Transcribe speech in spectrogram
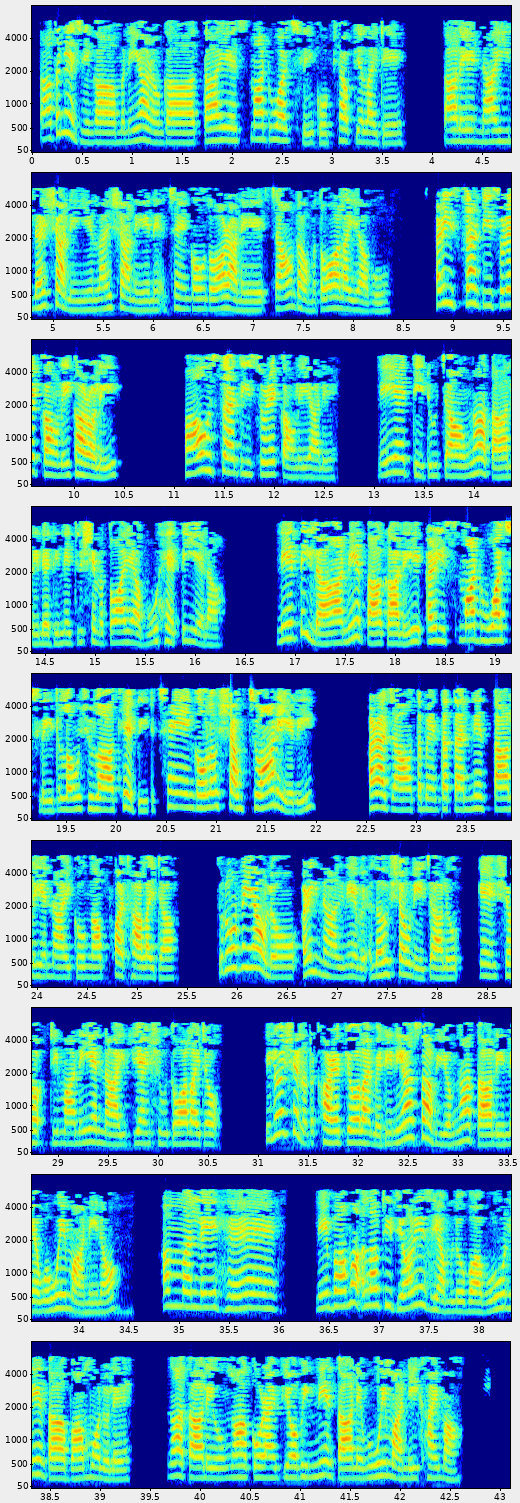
သားတငယ်ချင်းကမနေ့ကတော့ကသားရဲ့ smart watch လေးကိုဖျောက်ပစ်လိုက်တယ်သားလည်းနာယီလိုက်ရှာနေရင်လိုက်ရှာနေရင်နဲ့အချိန်ကုန်သွားတာနဲ့ကြောင်းတောင်မသွားလိုက်ရဘူးအဲ့ဒီစန်တီဆိုတဲ့ကောင်လေးကတော့လေဘာလို့စန်တီဆိုတဲ့ကောင်လေးရလဲနေရဲ့တီတူကြောင်ငါသားလေးလည်းဒီနေ့ကျူးရှင်မသွားရဘူးဟဲ့သိရလားနေသိလားနေသားကလေအဲ့ဒီ smart watch လေးတစ်လုံးယူလာခဲ့ပြီးတစ်ချိန်ကုန်လုံးရှောက်ကြွားနေရလေအဲ့ဒါကြောင့်တမင်တတန်နဲ့သားလေးရဲ့နာယီကိုငါဖွက်ထားလိုက်တာ သူတို့နှစ်ယောက်လုံး အဲ့ဒီနာရီနဲ့ပဲ အလုပ်ရှုပ်နေကြလို့ကဲရှော့ ဒီမှာနေရဲ့နာရီ ပြန်ရှူသွားလိုက်တော့ ပြီးလို့ရှိရင်တော့ တခါတည်းပြောလိုက်မယ် ဒီနေ့ကစပြီးတော့ ငါသားလေးနဲ့ဝဝေးမာနေနော် အမလေးဟဲနင်ဘာမှအလောက်ထိ ပြောနေစရာမလိုပါဘူး နင့်သားဘာမှမလို့လဲ ငါသားလေးကို ငါကိုယ်တိုင်ပြောပြီး နင့်သားနဲ့ဝဝေးမာနေခိုင်းပါ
